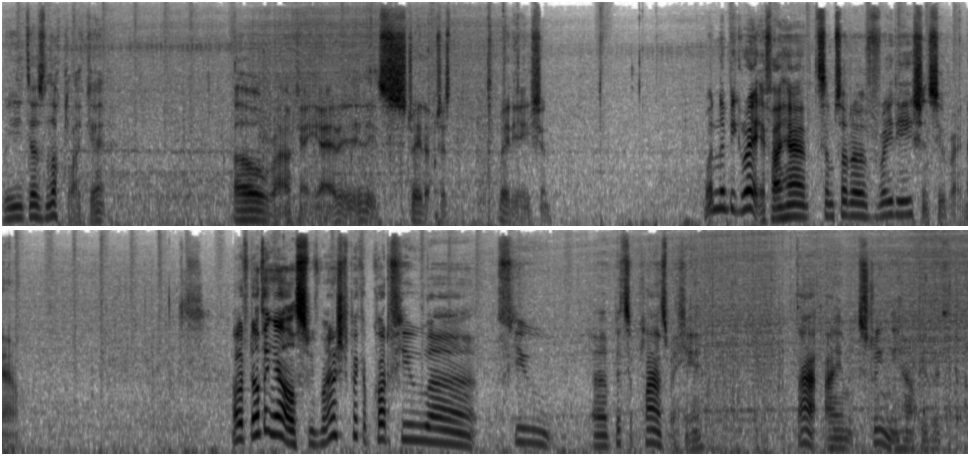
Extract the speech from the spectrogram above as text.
Really does look like it. Oh, right. Okay, yeah, it, it is straight up just radiation. Wouldn't it be great if I had some sort of radiation suit right now? Well, if nothing else, we've managed to pick up quite a few, uh, few uh, bits of plasma here. That I am extremely happy with.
